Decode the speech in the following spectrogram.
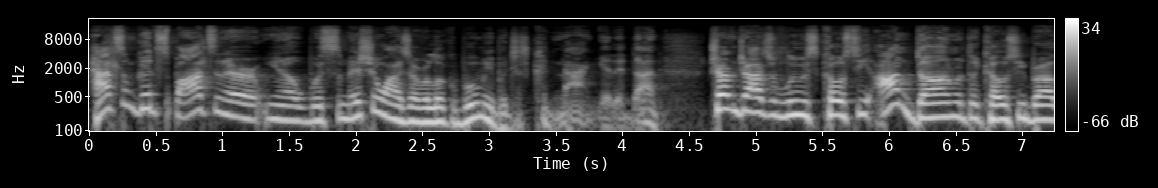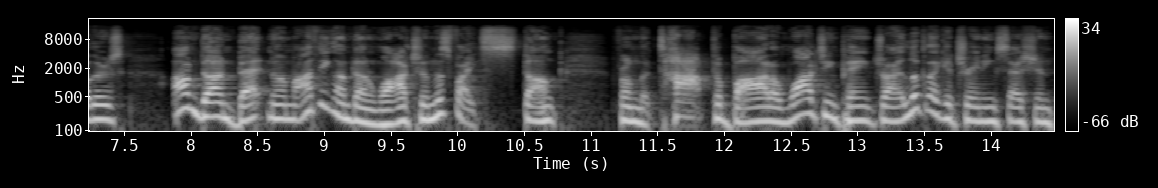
had some good spots in there, you know, with submission wise over Lookaboomy, but just could not get it done. Trevor with Louis Cosce. I'm done with the Cosce brothers. I'm done betting them. I think I'm done watching them. This fight stunk from the top to bottom, watching paint dry. It looked like a training session.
